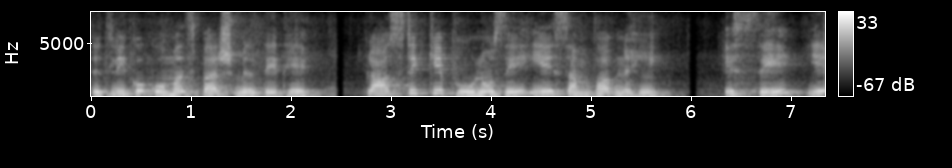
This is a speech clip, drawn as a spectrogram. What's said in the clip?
तितली को कोमल स्पर्श मिलते थे प्लास्टिक के फूलों से ये संभव नहीं इससे ये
